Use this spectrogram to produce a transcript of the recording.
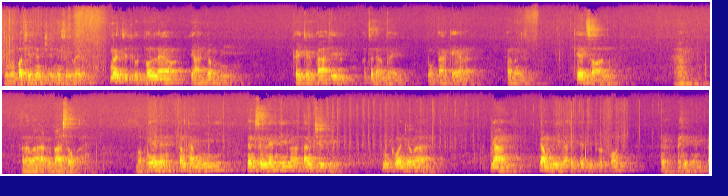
หลวงพ่อเทียนท่านเขียนหนังสือไว้ เมื่อจิตหลุดพ้นแล้วญาณย่อมมี เคยเจอพระที่วัดสนามในหลวงตาแก่ล้วกำลังเทศสอน ครับก็เราว่าอุบาสกบอกเนี่ยนะต้องทำอย่างนี้ หนังสือเล่มนี้ก็ตั้งชื่อผิดมันควรจะว่าญาณย่อมมีแล้วถึงจะจิตหลุดพ้นเป็นอย่างนั้นไป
